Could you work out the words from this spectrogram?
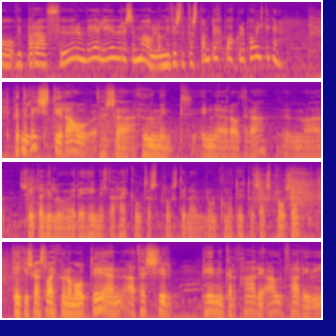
og við bara förum vel yfir þessi mál og mér finnst þetta að standa upp okkur í pólitíkinu. Hvernig leist þér á þessa hugmynd innviðar á þeirra um að sveitafélagum veri heimilt að hækka útastpróstina um 0,26%? Tekið skast lækun á móti en að þessir peningar fari alfarið í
